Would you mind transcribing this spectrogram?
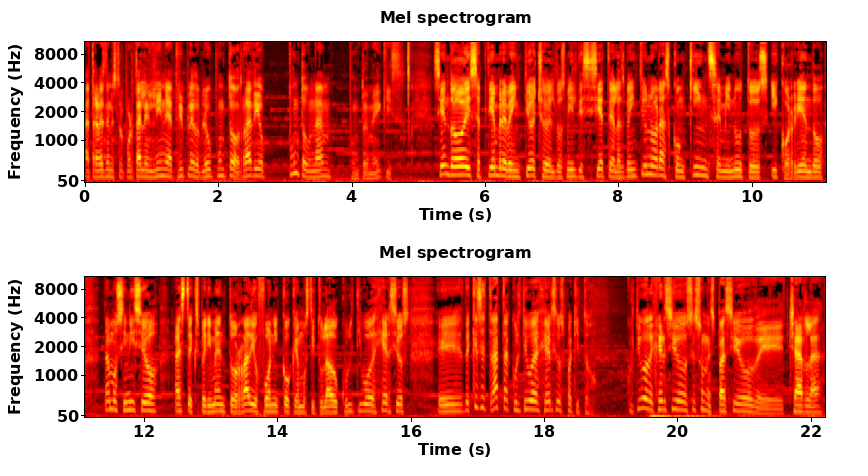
a través de nuestro portal en línea www.radio.unam.mx. Siendo hoy septiembre 28 del 2017 a las 21 horas con 15 minutos y corriendo, damos inicio a este experimento radiofónico que hemos titulado Cultivo de Hercios. Eh, ¿De qué se trata Cultivo de Hercios, Paquito? Cultivo de Hercios es un espacio de charla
